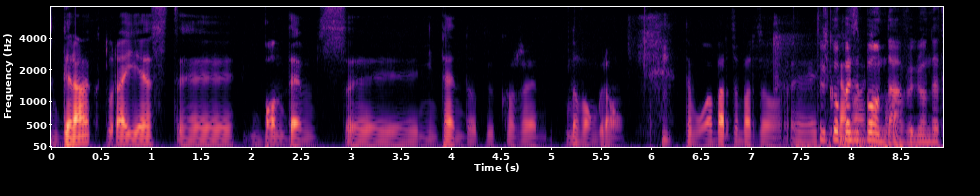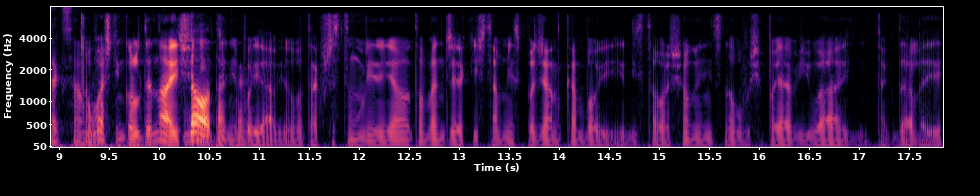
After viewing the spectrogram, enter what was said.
gra, która jest y, Bondem z y, Nintendo, tylko że nową grą. To była bardzo, bardzo y, Tylko bez Bonda, gra. wygląda tak samo. No właśnie, GoldenEye się No, nigdzie tak, nie tak. pojawił. bo Tak wszyscy mówili, o to będzie jakiś tam niespodzianka, bo i lista osiągnięć znowu się pojawiła i tak dalej.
